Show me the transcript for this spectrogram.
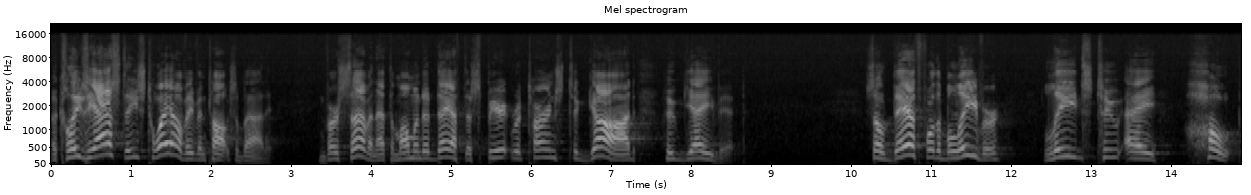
Ecclesiastes 12 even talks about it. In verse 7, at the moment of death, the spirit returns to God who gave it. So, death for the believer leads to a hope,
